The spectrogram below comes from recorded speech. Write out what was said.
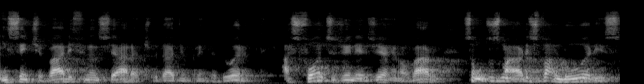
incentivar e financiar a atividade empreendedora. As fontes de energia renovável são um dos maiores valores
